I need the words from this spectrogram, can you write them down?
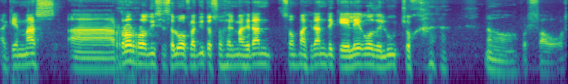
¿A quién más? A Rorro dice saludos flaquitos, sos el más grande, sos más grande que el ego de Lucho. no, por favor.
